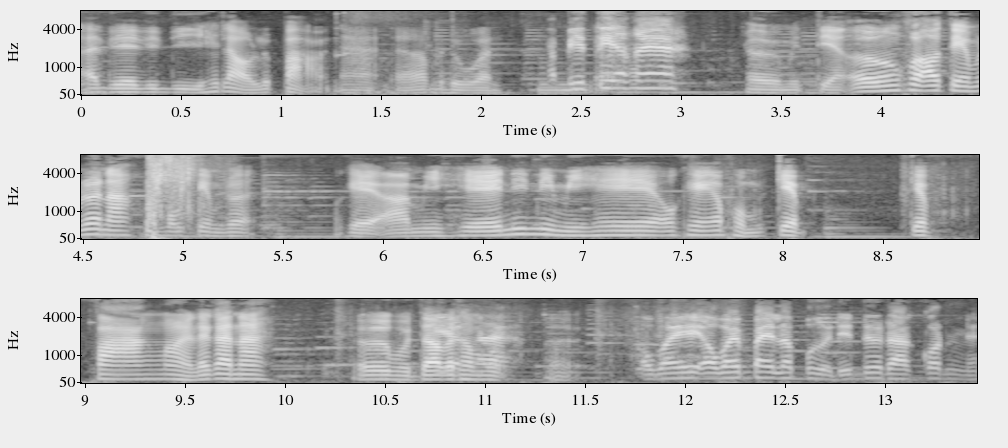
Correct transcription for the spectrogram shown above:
ไอเดียดีๆให้เราหรือเปล่านะฮะเดี๋ยวเราไปดูกันมีเตียงไงเออมีเตียงเออคุณเอาเตียงมาด้วยนะคุณพกเตียงมาด้วยโอ เคอ่ามีเฮนี่นี่มีเฮโอเคงั้นผมเก็บเก็บฟางหน่อยแล้วกันนะเออผมจะเอาไปทำเออเอาไว้เอาไว้ไประเบิดเดนเดอร์ดากอนไง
